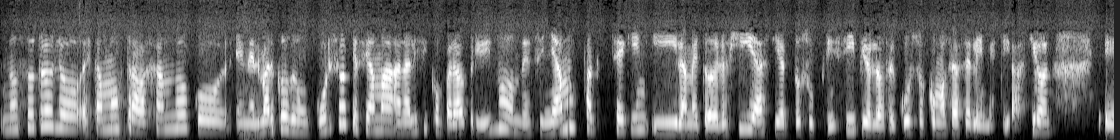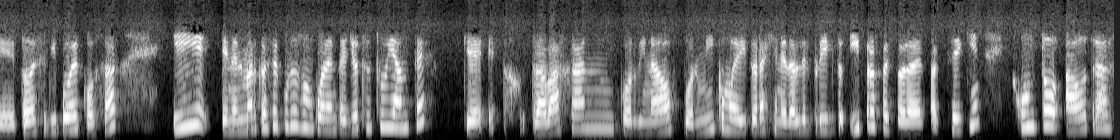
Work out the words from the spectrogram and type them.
nosotros lo estamos trabajando con, en el marco de un curso que se llama Análisis Comparado Periodismo, donde enseñamos fact-checking y la metodología, ciertos sus principios, los recursos, cómo se hace la investigación, eh, todo ese tipo de cosas. Y en el marco de ese curso son 48 estudiantes que eh, trabajan coordinados por mí como editora general del proyecto y profesora de fact-checking, junto a otras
